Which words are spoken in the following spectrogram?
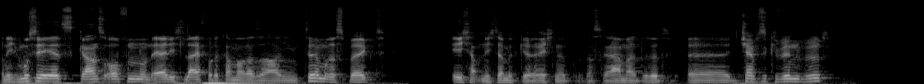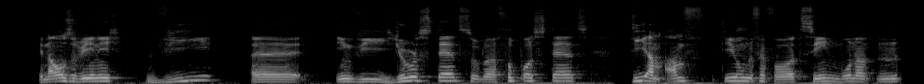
Und ich muss ja jetzt ganz offen und ehrlich live vor der Kamera sagen, Tim, Respekt. Ich habe nicht damit gerechnet, dass Real Madrid äh, die Champions League gewinnen wird. Genauso wenig wie äh, irgendwie Eurostats oder Football Stats, die am Ampf, die ungefähr vor zehn Monaten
